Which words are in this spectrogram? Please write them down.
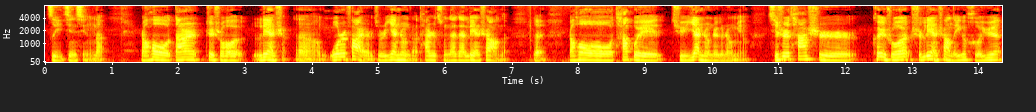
自己进行的，然后当然这时候链上，呃，verifier 就是验证者，它是存在在链上的，对，然后他会去验证这个证明，其实它是。可以说是链上的一个合约，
